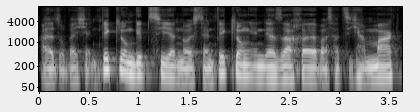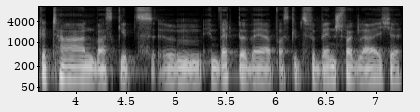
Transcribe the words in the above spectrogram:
Also welche Entwicklungen gibt es hier, neueste Entwicklungen in der Sache, was hat sich am Markt getan, was gibt es ähm, im Wettbewerb, was gibt es für Benchvergleiche,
